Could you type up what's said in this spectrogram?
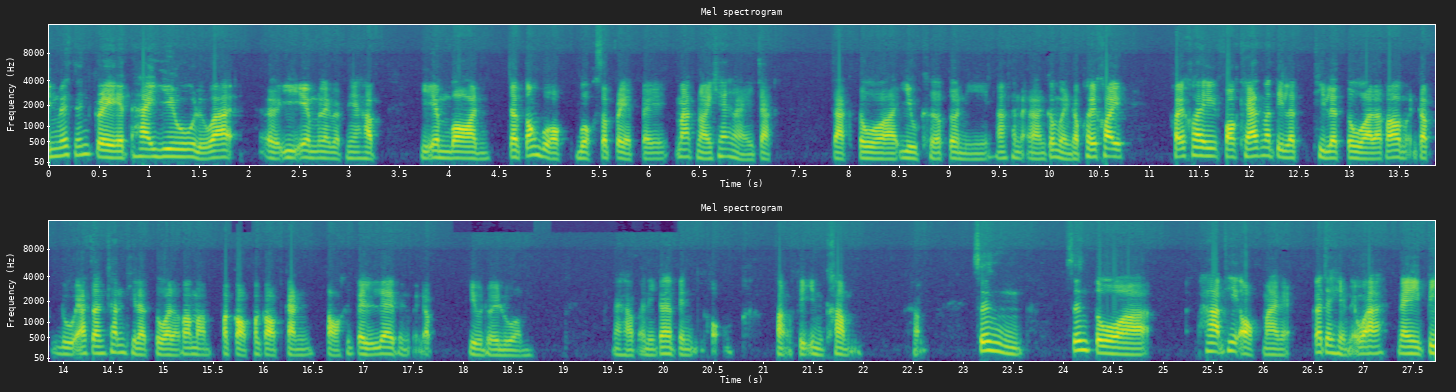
investment grade high yield หรือว่าเอ่อ EM อะไรแบบนี้ครับ EM bond จะต้องบวกบวกสเปรดไปมากน้อยแค่ไหนจากจากตัว yield curve ตัวนี้ลักษณะนั้นก็เหมือนกับค่อยๆค่อยๆ forecast มาทีละทีละตัว แล้วก็เหมือนกับดู assumption ทีละตัว แล้วก็มาประกอบประกอบกันต่อขึ้นไปเรื่อยๆเป็นเหมือนกับ yield โดยรวม นะครับ อันนี้ก็เป็นของฝั่ง fixed income ครับ ซึ่งซึ่งตัวภาพที่ออกมาเนี่ย ก็จะเห็นได้ว่าในปี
